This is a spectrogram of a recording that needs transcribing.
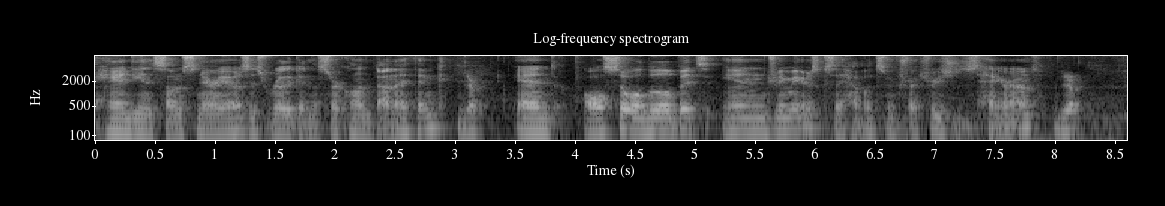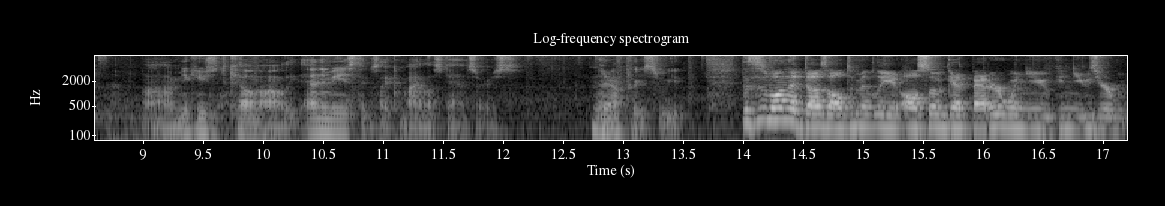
handy in some scenarios. It's really good in the Circle Undone, I think. Yep. And also a little bit in Dream Eaters because they have like some treacheries to just hang around. Yep. Um, you can use it to kill non-elite enemies, things like mindless dancers. That'd Yeah. be pretty sweet. This is one that does ultimately also get better when you can use your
